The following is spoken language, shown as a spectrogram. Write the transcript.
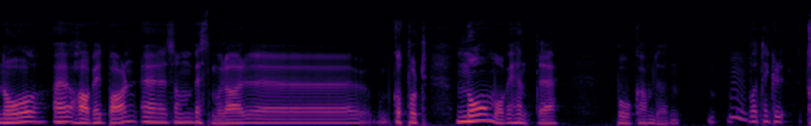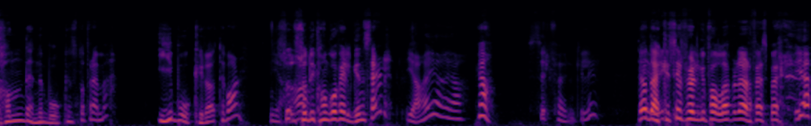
Nå uh, har vi et barn uh, som bestemor har uh, gått bort. Nå må vi hente boka om døden. Mm. Hva tenker du? Kan denne boken stå fremme? I bokhylla til barn? Ja. Så, så de kan gå og velge den selv? ja, ja, ja. Ja. Selvfølgelig. Ja, Det det er ikke selvfølgelig for alle, for det er derfor jeg spør. Ja.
